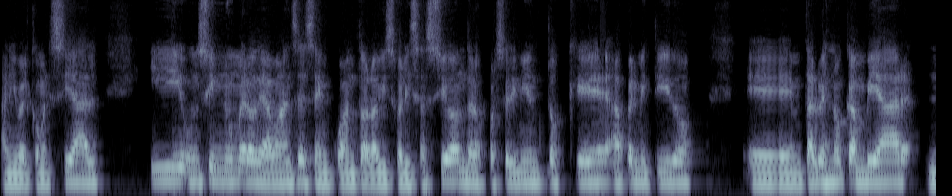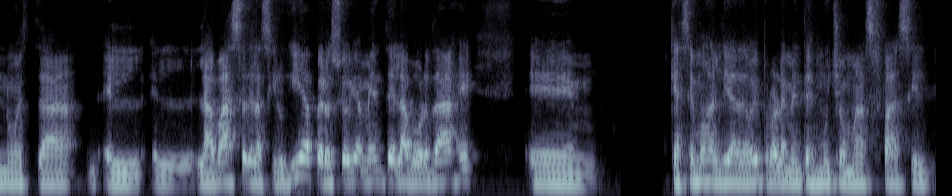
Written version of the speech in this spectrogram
a nivel comercial y un sinnúmero de avances en cuanto a la visualización de los procedimientos que ha permitido eh, tal vez no cambiar nuestra, la base de la cirugía, pero sí obviamente el abordaje que hacemos al día de hoy probablemente es mucho más fácil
